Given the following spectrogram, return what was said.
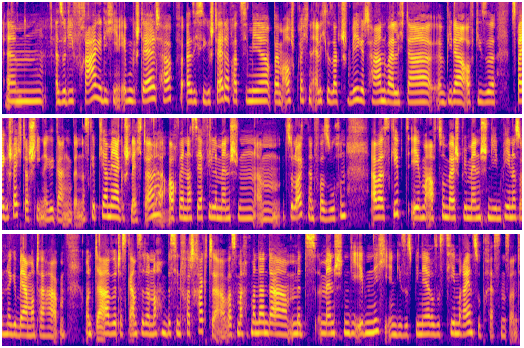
betroffen ähm, Also die Frage, die ich Ihnen eben gestellt habe, als ich sie gestellt habe, hat sie mir beim Aussprechen ehrlich gesagt schon wehgetan, weil ich da äh, wieder auf diese zwei Geschlechterschiene gegangen bin. Es gibt ja mehr Geschlechter, ja. auch wenn das sehr viele Menschen ähm, zu leugnen versuchen. Aber es gibt eben auch zum Beispiel Menschen, die einen Penis und eine Gebärmutter haben. Und da wird das Ganze dann noch ein bisschen vertrackter. Was macht man dann da mit Menschen, die eben nicht in dieses binäre System reinzupressen sind?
